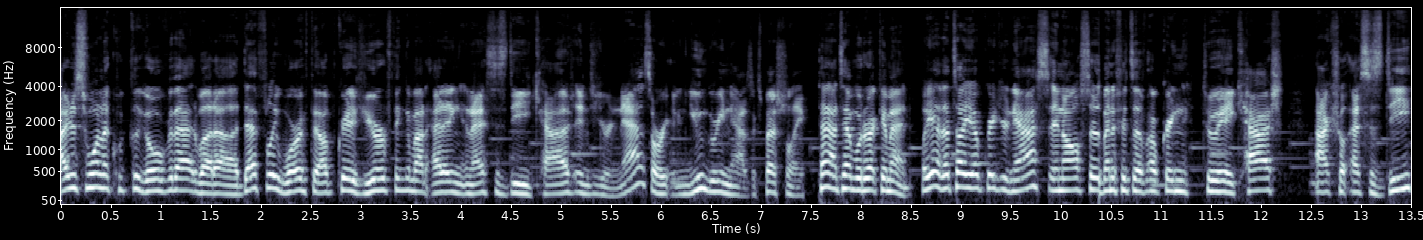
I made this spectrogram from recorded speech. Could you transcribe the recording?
I just want to quickly go over that, but uh, definitely worth the upgrade if you're thinking about adding an SSD cache into your NAS or Ugreen NAS especially. 10 out of 10 would recommend. But yeah, that's how you upgrade your NAS and also the benefits of upgrading to a cache actual SSD.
